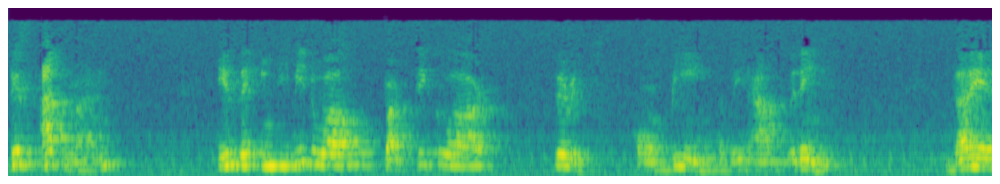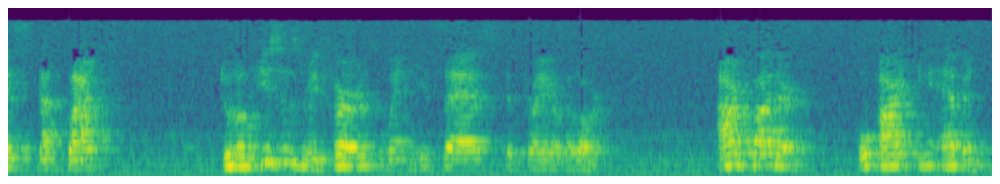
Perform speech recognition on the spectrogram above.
This Atman is the individual, particular spirit or being that we have within. That is, that part to whom Jesus refers when he says the prayer of the Lord. Our Father, who art in heaven,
